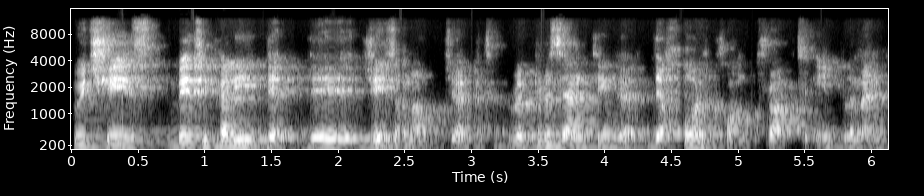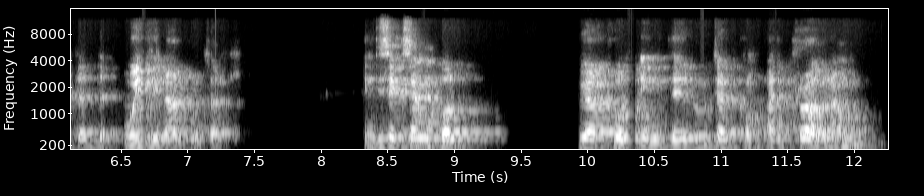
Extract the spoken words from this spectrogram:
which is basically the, the JSON object representing the whole contract implemented within our router. In this example, we are calling the router compile program,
